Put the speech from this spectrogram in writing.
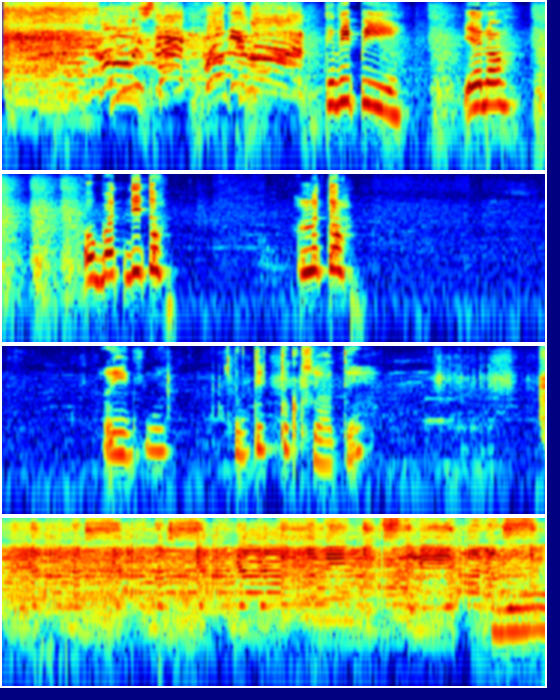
Who's that Pokemon? Creepy. Yan o. O, ba't dito? Ano to? Ay, nag-tiktok siya ate. Yeah.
